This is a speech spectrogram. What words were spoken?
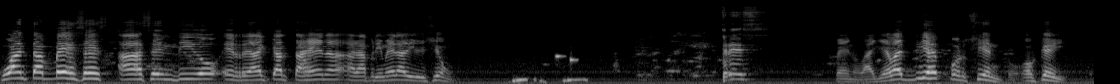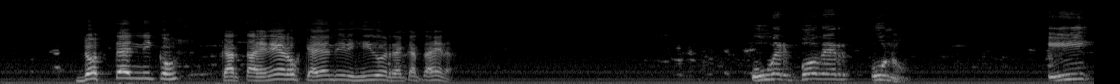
¿Cuántas veces ha ascendido el Real Cartagena a la primera división? Tres, Bueno, va a llevar 10%. Ok. Dos técnicos cartageneros que hayan dirigido el Real Cartagena. Uber Boder 1 y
